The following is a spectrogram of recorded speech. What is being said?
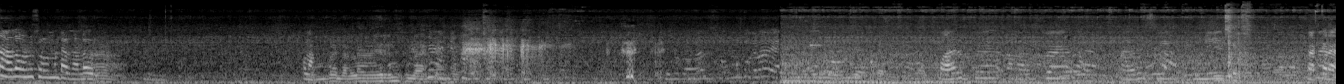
அதெல்லாம் ஒன்றும் சொல்ல மாட்டாங்க நல்லா ரொம்ப நல்ல வேறுன்னு சொன்னாங்க பருப்பு உப்பு அரிசி புளி சர்க்கரை.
